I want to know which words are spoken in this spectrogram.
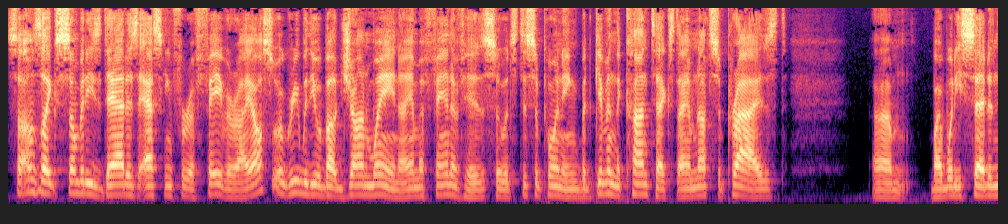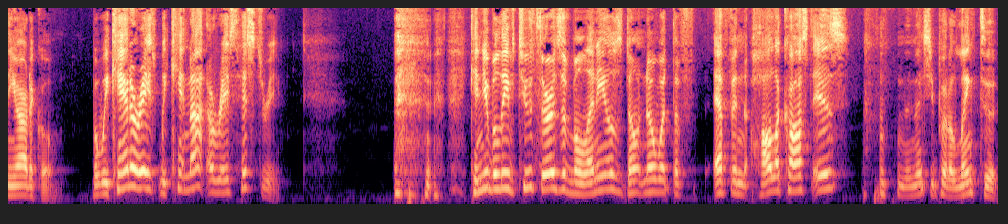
Sounds like somebody's dad is asking for a favor. I also agree with you about John Wayne. I am a fan of his, so it's disappointing, but given the context, I am not surprised um, by what he said in the article. But we can't erase, we cannot erase history. Can you believe two thirds of millennials don't know what the effing Holocaust is? and then she put a link to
